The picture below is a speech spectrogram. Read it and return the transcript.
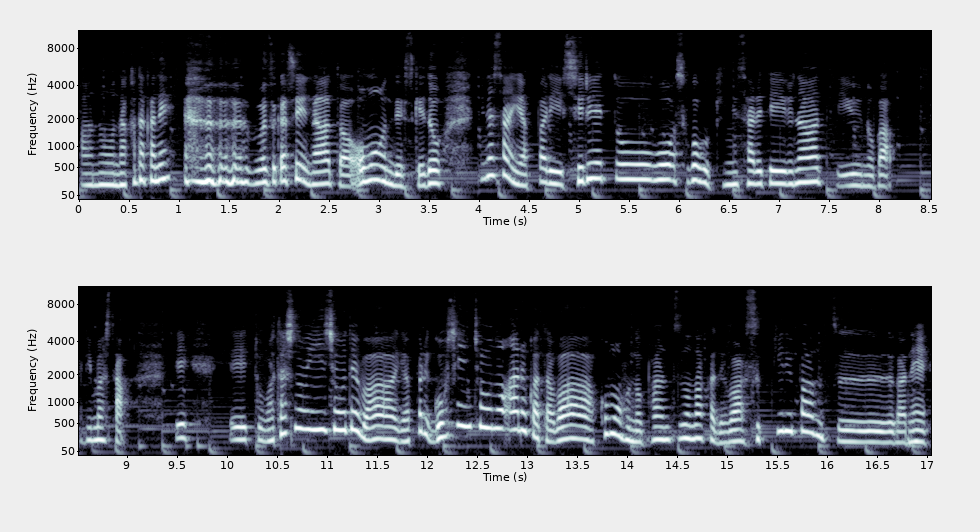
あの、なかなかね 難しいなとは思うんですけど、皆さんやっぱりシルエットをすごく気にされているなっていうのがありました。で、えーと、私の印象では、やっぱりご身長のある方は、コモフのパンツの中では、スッキリパンツがね、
